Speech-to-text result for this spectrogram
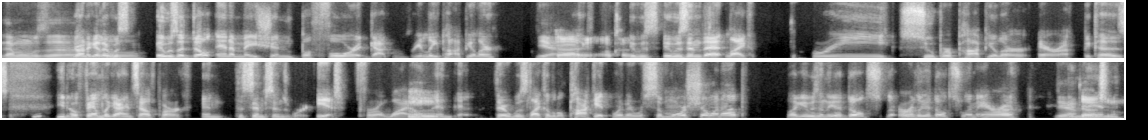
that one was a Drawn Together was it was adult animation before it got really popular. Yeah. Got Like, it. Okay. It was it was in that like pre super popular era because you know Family Guy and South Park and The Simpsons were it for a while, Mhm. and then there was like a little pocket where there was some more showing up. Like it was in the adults, the early Adult Swim era, yeah. and Gotcha. then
